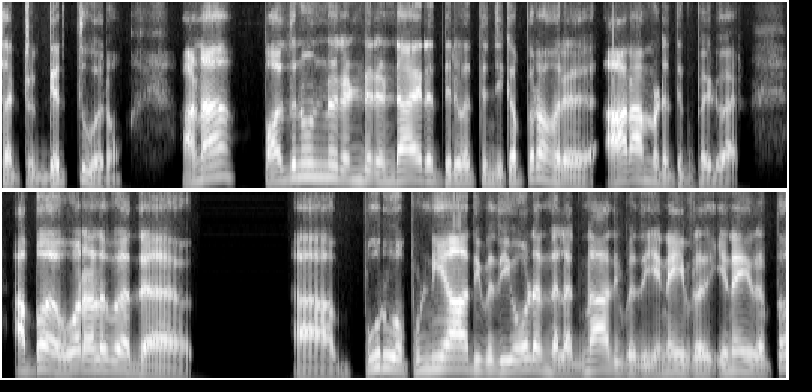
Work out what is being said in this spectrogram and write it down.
சற்று கெத்து வரும். ஆனால் பதினொன்று ரெண்டு ரெண்டாயிரத்தி இருபத்தஞ்சுக்கு அப்புறம் அவர் ஆறாம் இடத்துக்கு போயிடுவார். அப்போ ஓரளவு அந்த பூர்வ புண்ணியாதிபதியோட அந்த லக்னாதிபதி இணை இணையிறப்ப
